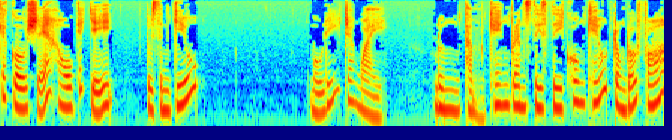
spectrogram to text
Các cô sẽ hầu các chị. Tôi xin chiếu. mụ lý ra ngoài. Luân thầm khen Brancisi khôn khéo trong đối phó.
